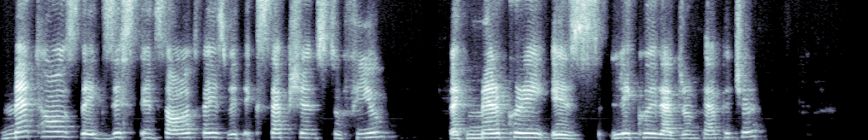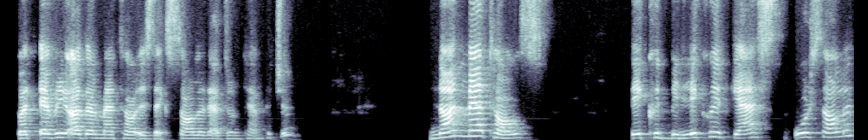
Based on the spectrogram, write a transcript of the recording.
Metals, they exist in solid phase with exceptions to few, like mercury is liquid at room temperature, but every other metal is like solid at room temperature. Non-metals, they could be liquid, gas, or solid.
